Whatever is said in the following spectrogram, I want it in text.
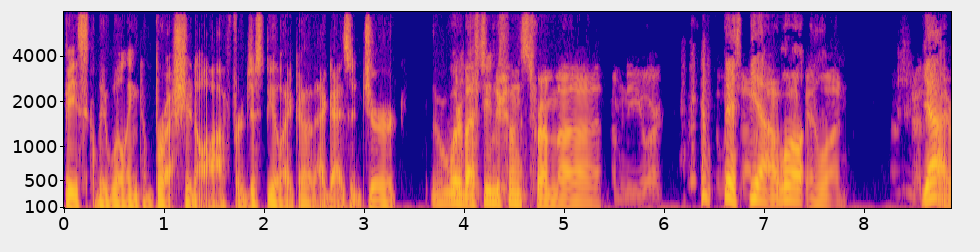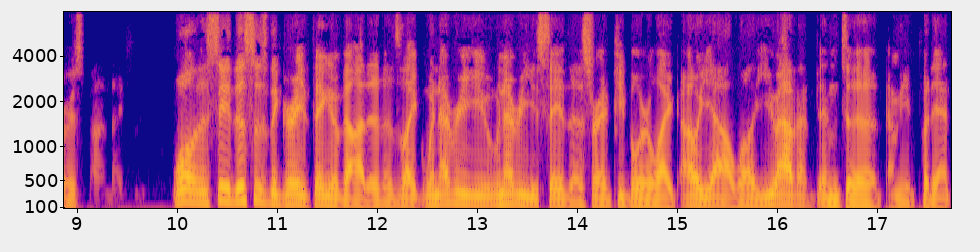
basically willing to brush it off or just be like, "Oh, that guy's a jerk." What about students from from, uh, from York? yeah, well, one. yeah, I respond. Well, see, this is the great thing about it. Is like whenever you whenever you say this, right? People are like, "Oh yeah, well, you haven't been to." I mean, put in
